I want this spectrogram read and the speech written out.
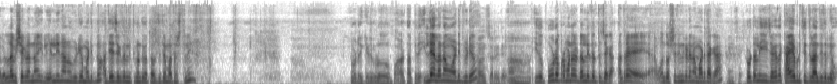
ಅವೆಲ್ಲ ವಿಷಯಗಳನ್ನು ಇಲ್ಲಿ ಎಲ್ಲಿ ನಾನು ವಿಡಿಯೋ ಮಾಡಿದ್ನೋ ಅದೇ ಜಾಗದಲ್ಲಿ ನಿಂತ್ಕೊಂಡು ಇವತ್ತು ಅವ್ರ ಜೊತೆ ಮಾತಾಡ್ತೀನಿ ನೋಡಿರಿ ಗಿಡಗಳು ಭಾಳ ಟಾಪ್ ಇದೆ. ಇಲ್ಲೇ ಅಲ್ಲ ನಾವು ಮಾಡಿದ ವಿಡಿಯೋ ಹ್ಞೂ ಸರ್ ಇದೆ. ಇದು ಪೂರ್ಣ ಪ್ರಮಾಣದ ಡಲ್ ಇದ್ದಂಥ ಜಾಗ. ಅಂದರೆ ಒಂದು ವರ್ಷದ ಹಿಂದ್ಗಡೆ ನಾವು ಮಾಡಿದಾಗ ಹ್ಞೂ ಸರ್. ಟೋಟಲಿ ಈ ಜಾಗದಾಗ ಕಾಯ ಬಿಡ್ತಿದ್ದಿಲ್ಲ ಅಂತಿದ್ರು ನೀವು.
